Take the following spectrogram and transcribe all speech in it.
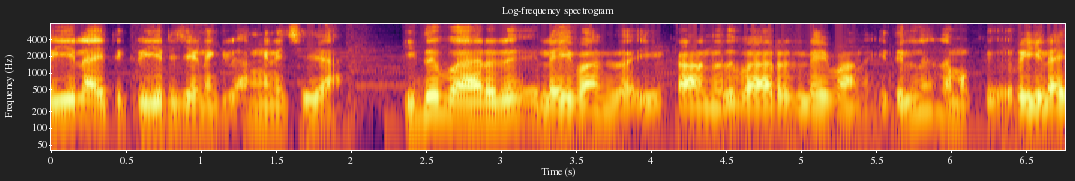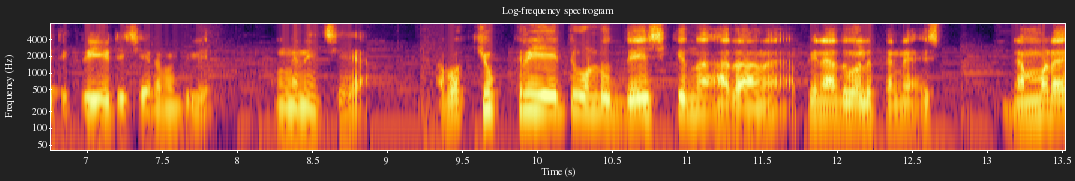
റീലായിട്ട് ക്രിയേറ്റ് ചെയ്യണമെങ്കിൽ അങ്ങനെ ചെയ്യാം. ഇത് വേറൊരു ലൈവാണ് ഈ കാണുന്നത് വേറൊരു ലൈവാണ് ഇതിൽ നിന്ന് നമുക്ക് റീലായിട്ട് ക്രിയേറ്റ് ചെയ്യണമെങ്കിൽ അങ്ങനെ ചെയ്യാം. അപ്പോൾ ക്യുക്ക് ക്രിയേറ്റ് കൊണ്ട് ഉദ്ദേശിക്കുന്ന അതാണ്. പിന്നെ അതുപോലെ തന്നെ നമ്മുടെ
